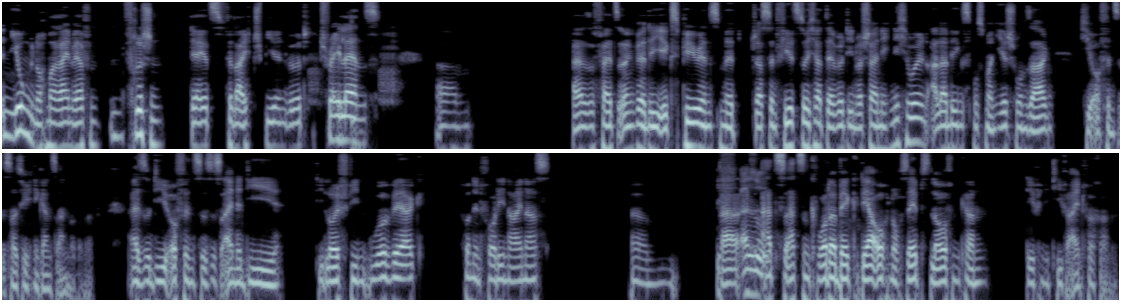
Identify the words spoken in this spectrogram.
einen Jungen noch mal reinwerfen, einen frischen, der jetzt vielleicht spielen wird. Trey Lance. Ähm, also falls irgendwer die Experience mit Justin Fields durch hat, der wird ihn wahrscheinlich nicht holen. Allerdings muss man hier schon sagen, die Offense ist natürlich eine ganz andere. Ne? Also die Offense, das ist eine, die, die läuft wie ein Uhrwerk von den 49ers. Ähm, Ich, da also, hat's, hat's einen Quarterback, der auch noch selbst laufen kann. Definitiv einfacher. ne?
